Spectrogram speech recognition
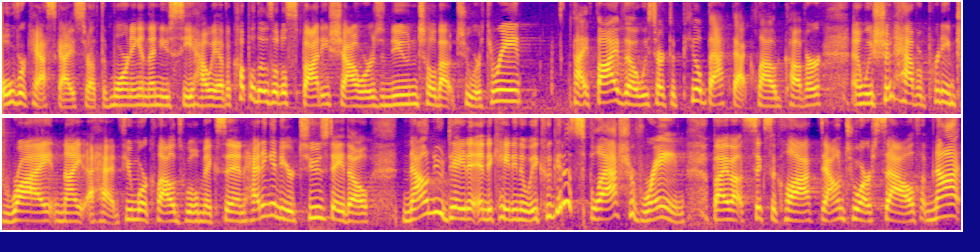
Overcast skies throughout the morning, and then you see how we have a couple of those little spotty showers noon till about 2 or 3. By 5, though, we start to peel back that cloud cover, and we should have a pretty dry night ahead. A few more clouds will mix in. Heading into your Tuesday, though, now new data indicating that we could get a splash of rain by about 6 o'clock down to our south. I'm not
